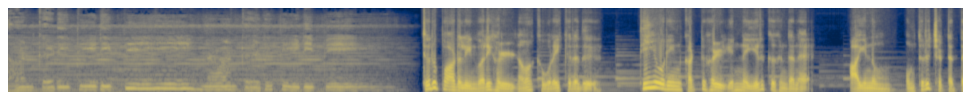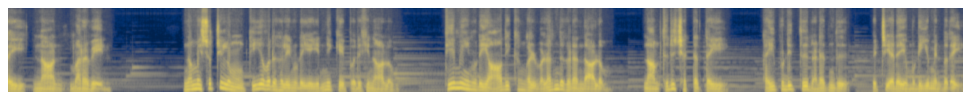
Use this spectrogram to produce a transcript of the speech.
நான் கடைபிடிப்பேன் நான் கடைபிடிப்பேன் திருப்பாடலின் வரிகள் நமக்கு உரைக்கிறது தீயோரின் கட்டுகள் என்ன இருக்குகின்றன ஆயினும் உம் திருச்சட்டத்தை நான் மறவேன். நம்மை சுற்றிலும் தீயவர்களினுடைய எண்ணிக்கை பெருகினாலும் தீமையினுடைய ஆதிக்கங்கள் வளர்ந்து கிடந்தாலும் நாம் திருச்சட்டத்தை கைப்பிடித்து நடந்து வெற்றியடைய முடியும் என்பதை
